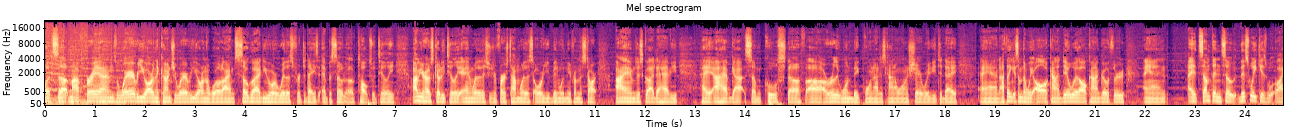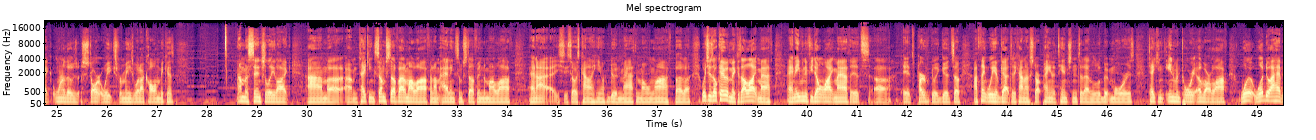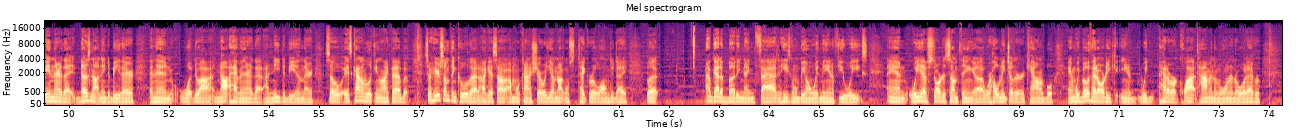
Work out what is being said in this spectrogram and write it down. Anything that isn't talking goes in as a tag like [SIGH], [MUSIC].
What's up, my friends? Wherever you are in the country, wherever you are in the world, I am so glad you are with us for today's episode of Talks with Tilly. I'm your host, Cody Tilly, and whether this is your first time with us or you've been with me from the start, I am just glad to have you. Hey, I have got some cool stuff, uh, or really one big point I just kind of want to share with you today. And I think it's something we all kind of deal with, all kind of go through. And it's something, so this week is like one of those start weeks for me, is what I call them, because I'm essentially like I'm uh, I'm taking some stuff out of my life and I'm adding some stuff into my life, and I see, so it's kind of you know doing math in my own life, but uh, which is okay with me because I like math, and even if you don't like math, it's uh, it's perfectly good. So I think we have got to kind of start paying attention to that a little bit more. Is taking inventory of our life. What what do I have in there that does not need to be there, and then what do I not have in there that I need to be in there? So it's kind of looking like that. But so here's something cool that I guess I, I'm gonna kind of share with you. I'm not to take real long today, but I've got a buddy named Thad, and he's to be on with me in a few weeks. And we have started something. Uh, we're holding each other accountable, and we both had already, you know, we had our quiet time in the morning or whatever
